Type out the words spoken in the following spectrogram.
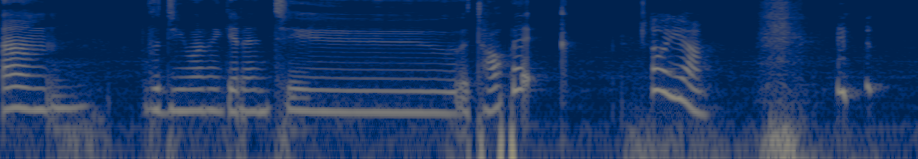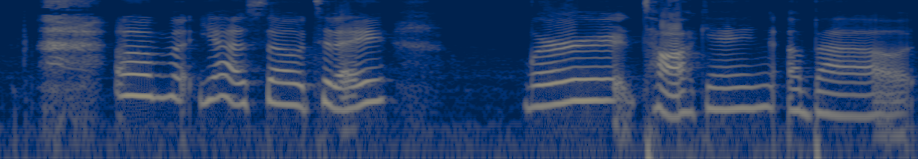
Um, but do you want to get into the topic? Oh yeah. um yeah, so today we're talking about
